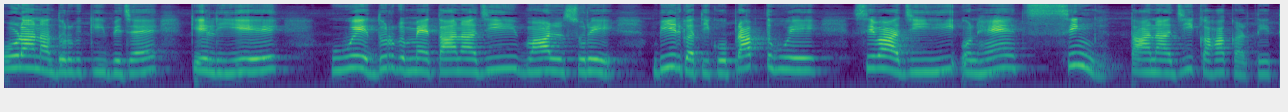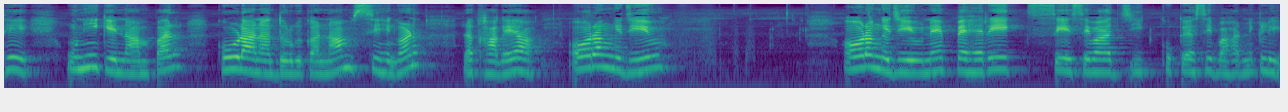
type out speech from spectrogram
कोड़ाना दुर्ग की विजय के लिए हुए दुर्ग में तानाजी मालसुरे वीर गति को प्राप्त हुए शिवाजी उन्हें सिंह तानाजी कहा करते थे। उन्हीं के नाम पर कोड़ाना दुर्ग का नाम सिंहगढ़ रखा गया। औरंगज़ेब औरंगज़ेब ने पहरे से शिवाजी को कैसे बाहर निकले?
